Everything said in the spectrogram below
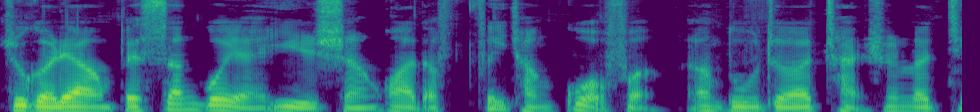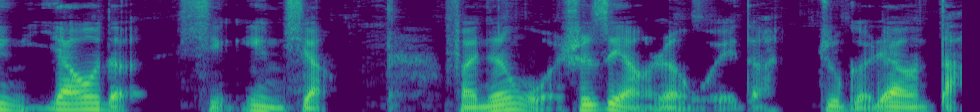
诸葛亮被《三国演义》神化的非常过分，让读者产生了敬妖的形印象。反正我是这样认为的：诸葛亮打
